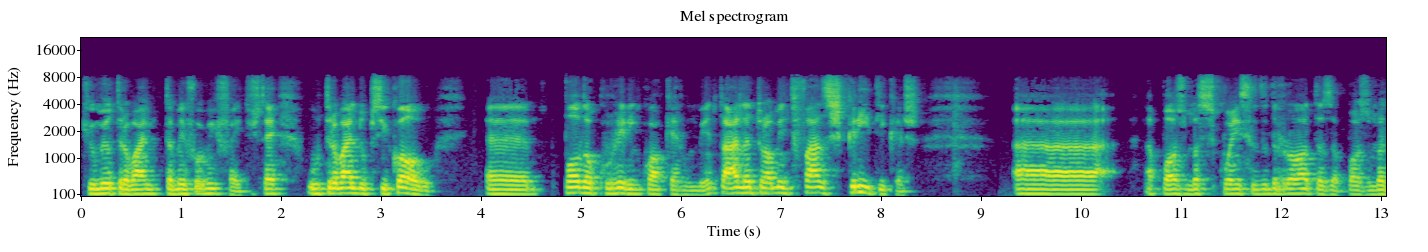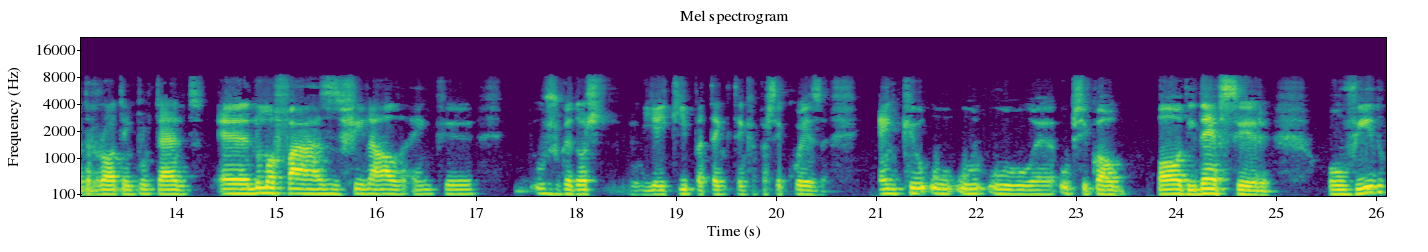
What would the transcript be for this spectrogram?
que o meu trabalho também foi bem feito. Isto é, o trabalho do psicólogo uh, pode ocorrer em qualquer momento. Há naturalmente fases críticas uh, após uma sequência de derrotas, após uma derrota importante, uh, numa fase final em que os jogadores e a equipa tem, tem que aparecer coesa, em que o, o, o, eh, o psicólogo pode e deve ser ouvido.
